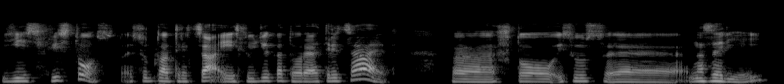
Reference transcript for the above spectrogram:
есть Христос. То есть тут отрицает, есть люди, которые отрицают, э, что Иисус э, Назарей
